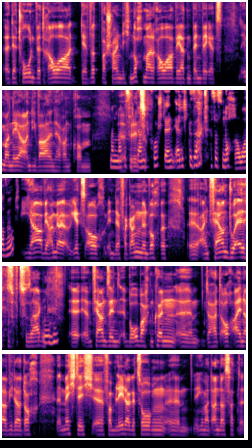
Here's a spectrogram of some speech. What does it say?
Äh, der Ton wird rauer, der wird wahrscheinlich noch mal rauer werden, wenn wir jetzt immer näher an die Wahlen herankommen. Man mag äh, es sich gar nicht vorstellen, ehrlich gesagt, dass es noch rauer wird. Ja, wir haben ja jetzt auch in der vergangenen Woche äh, ein Fernduell sozusagen mhm. äh, im Fernsehen beobachten können. Ähm, da hat auch einer wieder doch äh, mächtig äh, vom Leder gezogen. Ähm, jemand anders hat äh,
